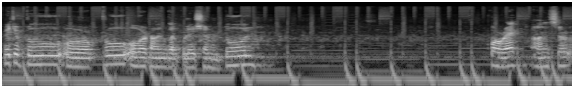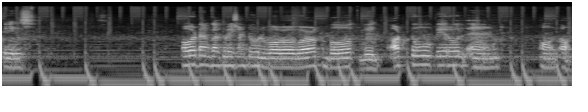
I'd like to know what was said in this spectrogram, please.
Which of two or true overtime calculation tool? Correct answer is overtime calculation tool work both with auto payroll and on off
